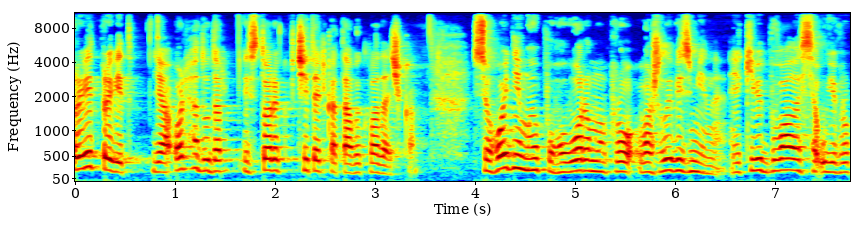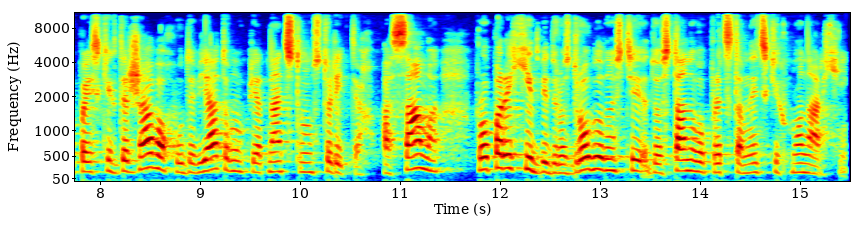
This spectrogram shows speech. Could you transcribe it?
Привіт-привіт! Я Ольга Дудар, історик, вчителька та викладачка. Сьогодні ми поговоримо про важливі зміни, які відбувалися у європейських державах у 9-15 століттях, а саме про перехід від роздробленості до станово-представницьких монархій.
